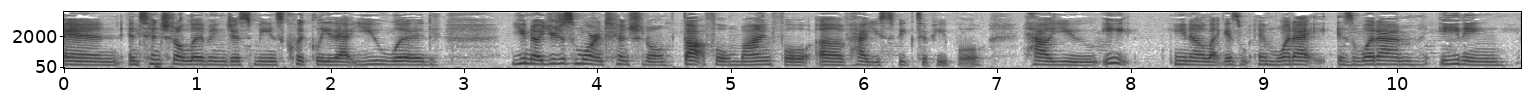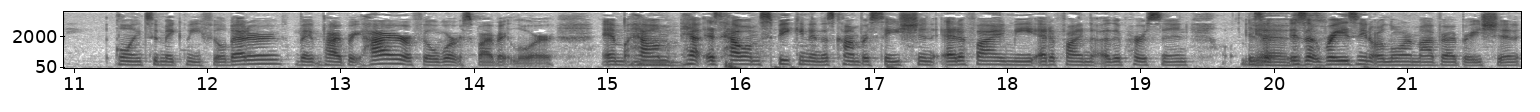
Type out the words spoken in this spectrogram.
And intentional living just means quickly that you would you know, you're just more intentional, thoughtful, mindful of how you speak to people, how you eat, you know like is and what i is what i'm eating going to make me feel better, vibrate higher, or feel worse, vibrate lower? And how mm. I'm, is how I'm speaking in this conversation edifying me, edifying the other person? Is yes. it is it raising or lowering my vibration?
